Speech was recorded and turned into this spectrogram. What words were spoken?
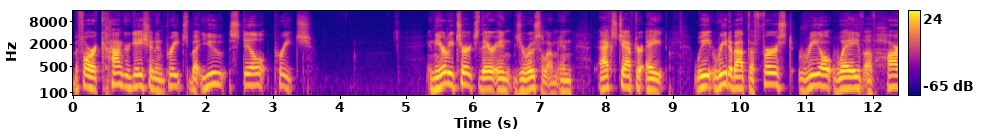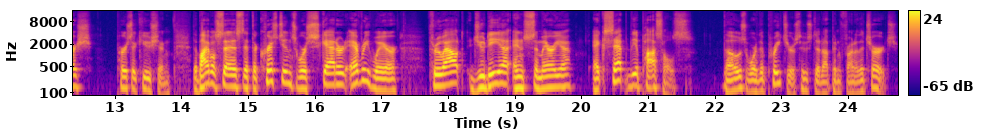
before a congregation and preach, but you still preach. In the early church there in Jerusalem, in Acts chapter 8, we read about the first real wave of harsh persecution. The Bible says that the Christians were scattered everywhere throughout Judea and Samaria except the apostles. Those were the preachers who stood up in front of the church.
